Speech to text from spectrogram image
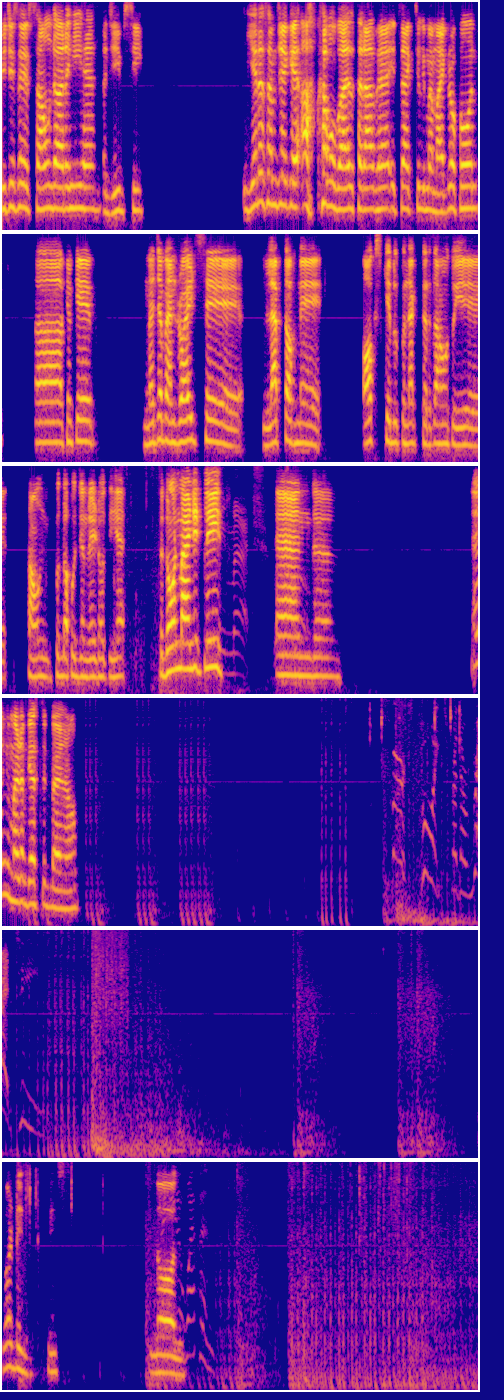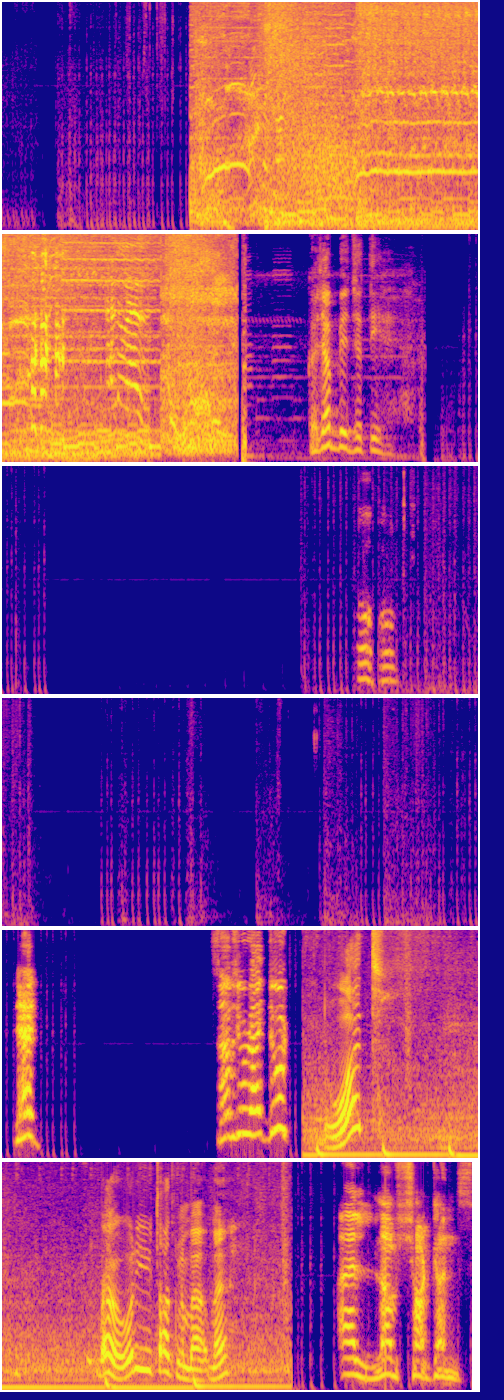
पीछे से साउंड आ रही है अजीब सी ये ना समझे कि आपका मोबाइल खराब है इट्स एक्चुअली माइक्रोफोन क्योंकि मैं जब एंड्रॉइड से लैपटॉप में ऑक्स केबल कनेक्ट करता हूँ तो ये साउंड खुद ब खुद जनरेट होती है तो don't mind it please and and mad guest bye now is this? Lol. LOL. गजब बेइज्जती है ओहो Dead. Serves you right, dude. What? Bro, what are you talking about, man? I love shotguns.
